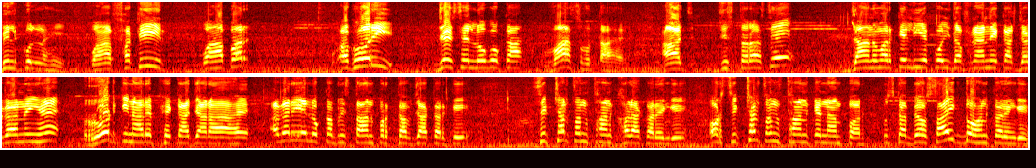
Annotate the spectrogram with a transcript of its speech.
बिल्कुल नहीं। वहाँ फकीर, वहाँ पर अघोरी जैसे लोगों का वास होता है। आज जिस तरह से जानवर के लिए कोई दफनाने का जगह नहीं है, रोड किनारे फेंका जा रहा है। अगर ये लोग कब्रिस्तान पर कब्जा करके शिक्षण संस्थान खड़ा करेंगे और शिक्षण संस्थान के नाम पर उसका व्यवसायिक दोहन करेंगे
